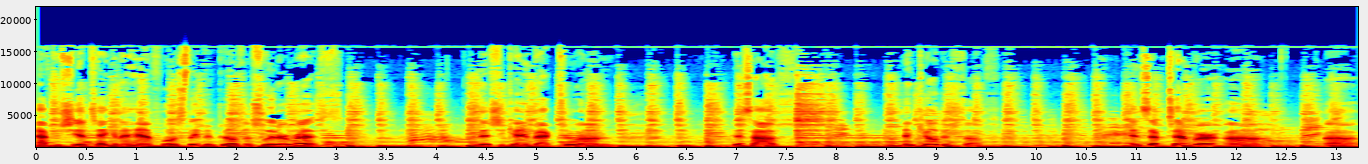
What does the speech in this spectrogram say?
after she had taken a handful of sleeping pills and slit her wrists. And then she came back to um, his house and killed herself. In September uh, uh,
